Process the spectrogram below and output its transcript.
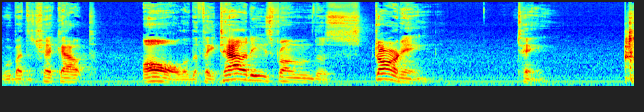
We're about to check out all of the fatalities from the starting team. Oh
